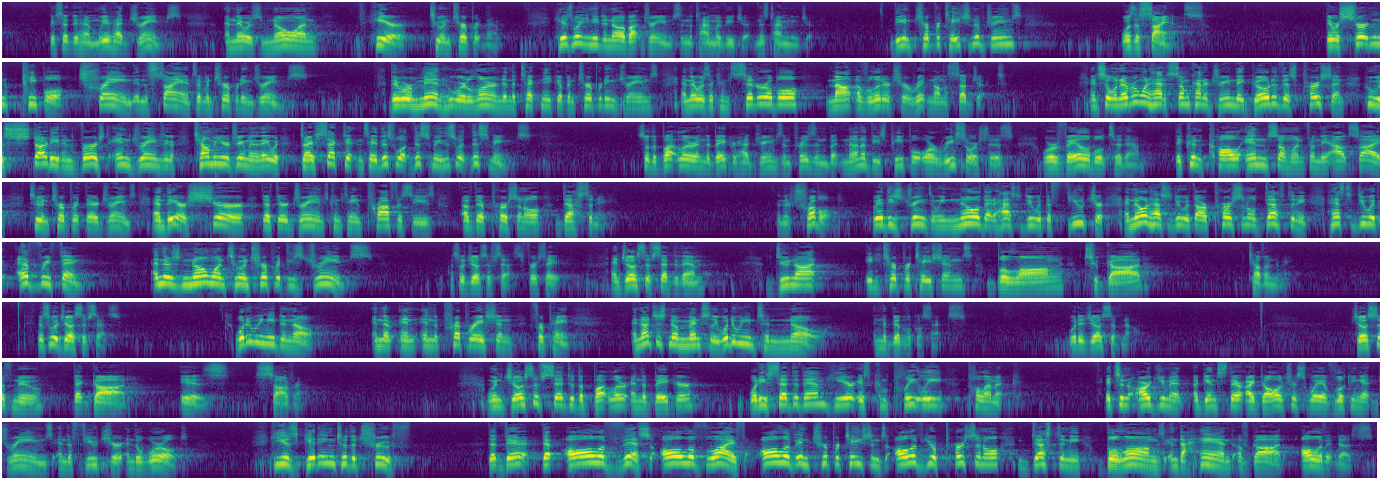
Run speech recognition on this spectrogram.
They said to him, We've had dreams, and there was no one here to interpret them. Here's what you need to know about dreams in the time of Egypt, in this time in Egypt. The interpretation of dreams was a science. There were certain people trained in the science of interpreting dreams. There were men who were learned in the technique of interpreting dreams, and there was a considerable amount of literature written on the subject. And so, when everyone had some kind of dream, they'd go to this person who was studied and versed in dreams and go, Tell me your dream. And they would dissect it and say, This is what this means, this is what this means. So, the butler and the baker had dreams in prison, but none of these people or resources were available to them. They couldn't call in someone from the outside to interpret their dreams. And they are sure that their dreams contain prophecies of their personal destiny. And they're troubled we have these dreams, and we know that it has to do with the future, and know it has to do with our personal destiny. It has to do with everything. And there's no one to interpret these dreams. That's what Joseph says, verse 8. And Joseph said to them, Do not interpretations belong to God? Tell them to me. This is what Joseph says. What do we need to know in the, in, in the preparation for pain? And not just know mentally, what do we need to know in the biblical sense? What did Joseph know? Joseph knew that God is sovereign. When Joseph said to the butler and the baker, what he said to them here is completely polemic. It's an argument against their idolatrous way of looking at dreams and the future and the world. He is getting to the truth that, there, that all of this, all of life, all of interpretations, all of your personal destiny belongs in the hand of God. All of it does.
